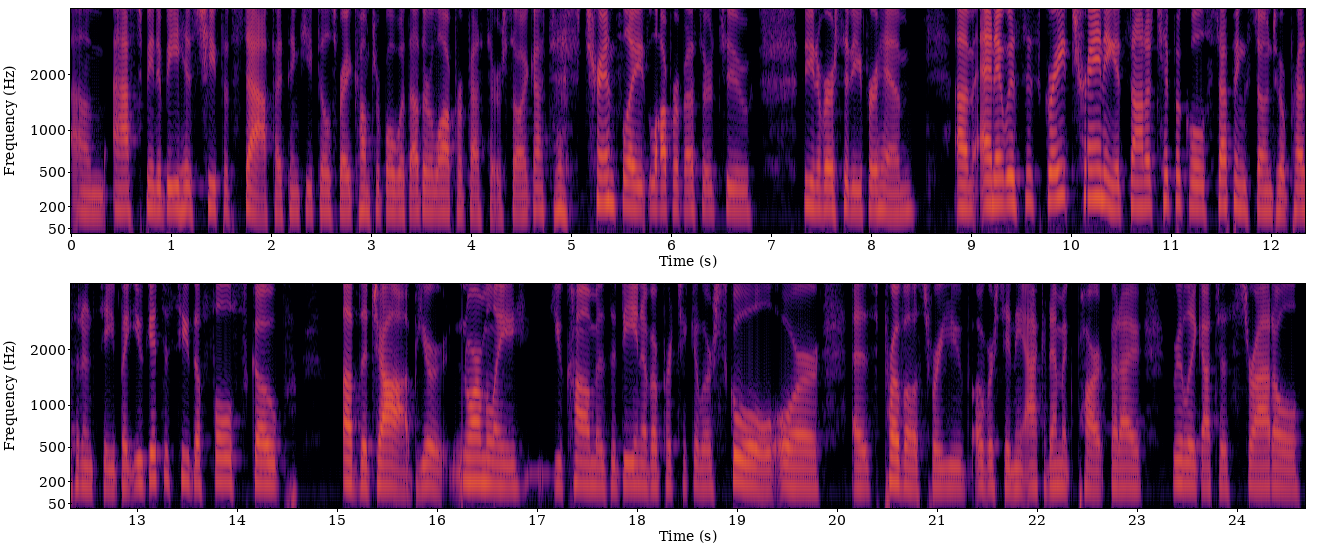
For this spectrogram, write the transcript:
um, asked me to be his chief of staff. I think he feels very comfortable with other law professors. So I got to translate law professor to the university for him. Um, and it was this great training. It's not a typical stepping stone to a presidency, but you get to see the full scope of the job. You're normally you come as a dean of a particular school or as provost where you've overseen the academic part, but I really got to straddle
